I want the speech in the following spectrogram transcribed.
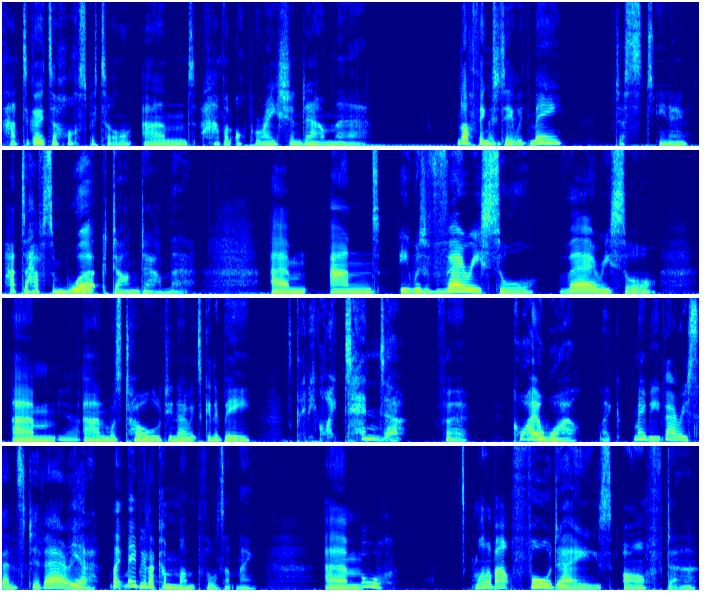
had to go to hospital and have an operation down there. Nothing to do with me, just, you know, had to have some work done down there. Um, and he was very sore, very sore, um, Yeah. and was told, you know, it's going to be, it's going to be quite tender for quite a while, like maybe, Very sensitive area. yeah, like maybe like a month or something. Um, Oh. well, about four days after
